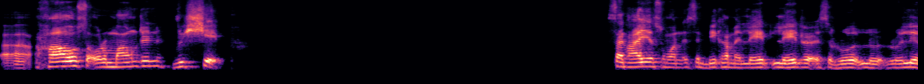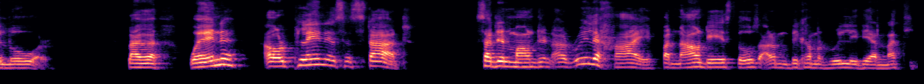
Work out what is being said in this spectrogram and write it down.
a house or mountain reshape the highest one is becoming late, later is really lower. Like uh, when our planes start, certain mountains are really high, but nowadays those are becoming really, they are nothing.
